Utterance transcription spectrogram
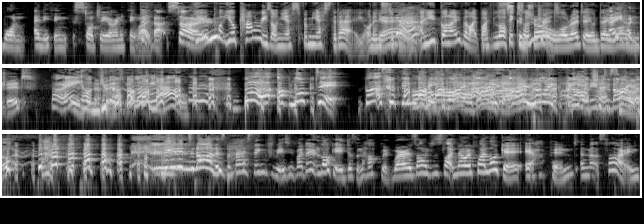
want anything stodgy or anything like that. So You put your calories on yes from yesterday on Instagram, Yeah. and you'd gone over like by Lost 600. control already on day eight one. hundred. Eight hundred. Bloody hell! But I blocked it. That's the thing with me. 'cause I. I, I like being in denial. being in denial is the best thing for me. So if I don't log it, it doesn't happen. Whereas I was just like, no, if I log it, it happened, and that's fine.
